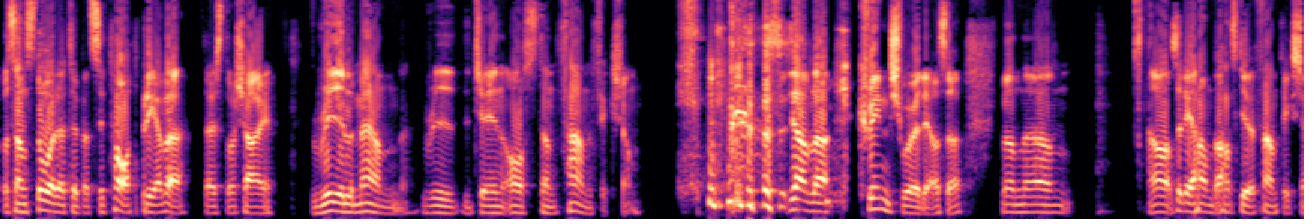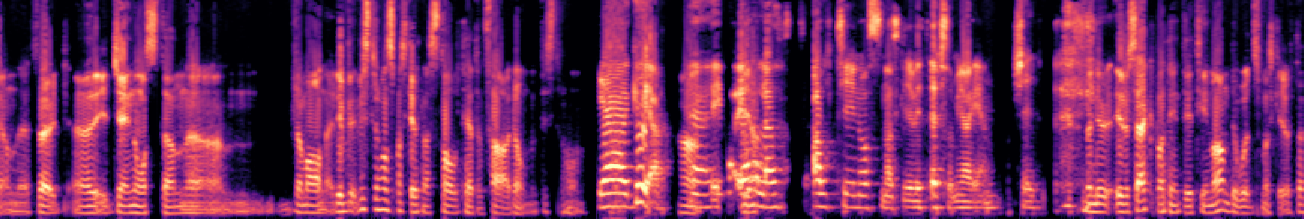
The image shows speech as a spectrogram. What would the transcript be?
Och sen står det typ ett citat bredvid där det står så här Real men read Jane Austen fanfiction. så jävla cringeworthy alltså. Men ehm, Ja, så det är han då, han skriver fanfiction för uh, Jane Austen-romaner. Um, det, visst är det hon som har skrivit den här Stolthet och fördom? Visst är hon? Ja, gud ja. ja. Jag, jag har läst allt Jane Austen har skrivit eftersom jag är en tjej. Men är, är du säker på att det inte är Tim Underwood som har skrivit det?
